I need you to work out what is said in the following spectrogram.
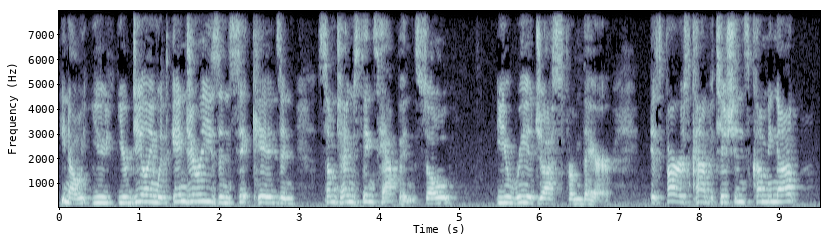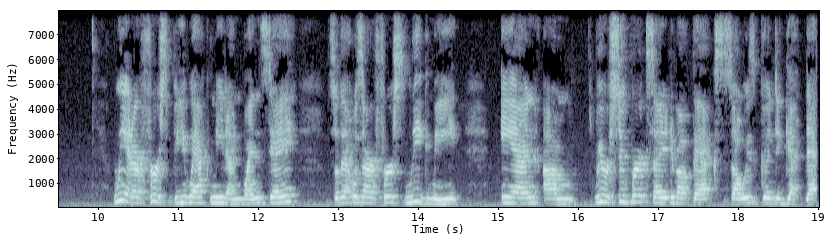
you know, you, you're dealing with injuries and sick kids, and sometimes things happen. So you readjust from there. As far as competitions coming up, we had our first BWAC meet on Wednesday. So that was our first league meet. And um, we were super excited about that because it's always good to get that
